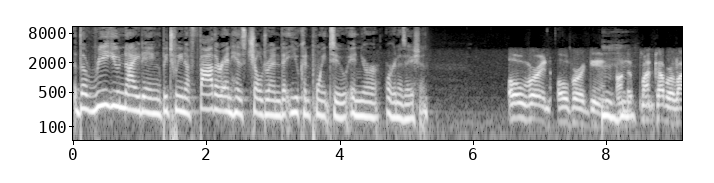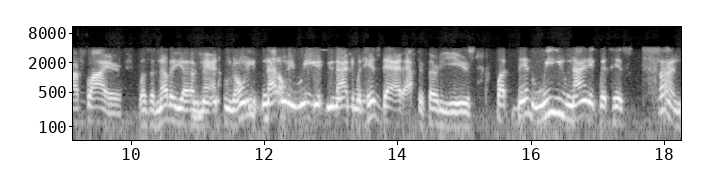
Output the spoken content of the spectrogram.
the reuniting between a father and his children that you can point to in your organization? Over and over again. Mm-hmm. On the front cover of our flyer was another young man who only not only reunited with his dad after 30 years, but then reunited with his son,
